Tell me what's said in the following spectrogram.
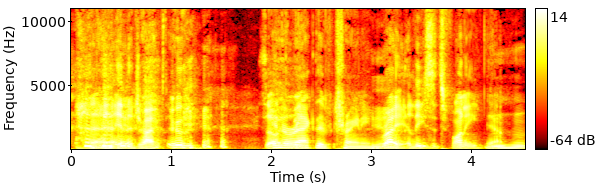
in the drive-through." So I mean, interactive training right? At least it's funny. yeah Mm-hmm.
